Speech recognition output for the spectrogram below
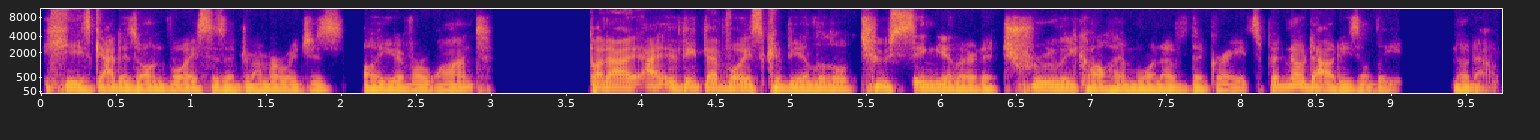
he's got his own voice as a drummer, which is all you ever want. But I, I think that voice could be a little too singular to truly call him one of the greats. But no doubt he's elite. No doubt.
